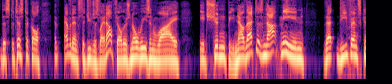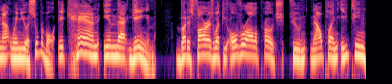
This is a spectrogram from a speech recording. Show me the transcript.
the statistical evidence that you just laid out, Phil, there's no reason why it shouldn't be. Now, that does not mean that defense cannot win you a Super Bowl. It can in that game. But as far as what the overall approach to now playing 18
